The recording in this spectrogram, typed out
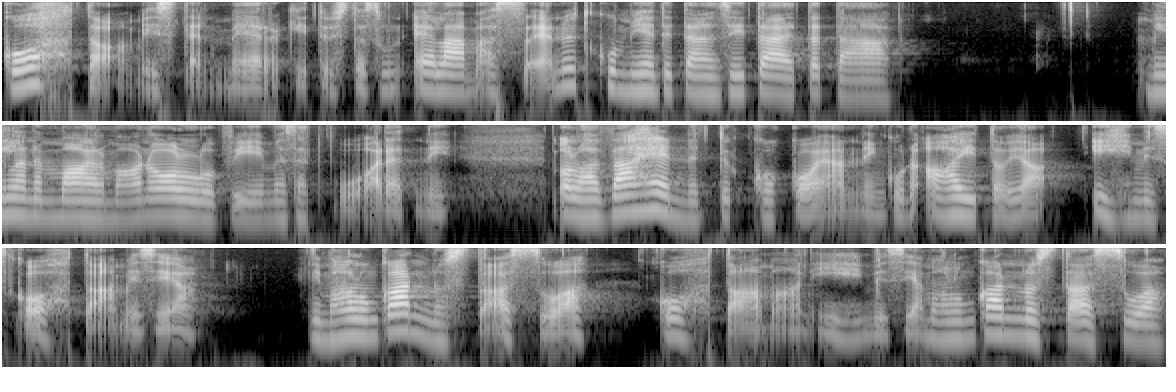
kohtaamisten merkitystä sun elämässä. Ja nyt kun mietitään sitä, että tämä, millainen maailma on ollut viimeiset vuodet, niin me ollaan vähennetty koko ajan niin kun aitoja ihmiskohtaamisia. Niin mä haluan kannustaa sua kohtaamaan ihmisiä. Mä haluan kannustaa sua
